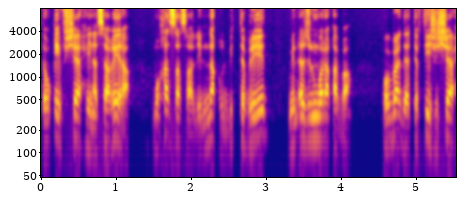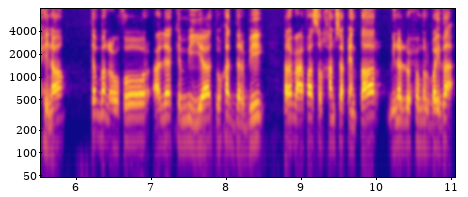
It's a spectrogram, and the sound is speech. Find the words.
توقيف شاحنة صغيرة مخصصة للنقل بالتبريد من أجل المراقبة. وبعد تفتيش الشاحنة تم العثور على كمية تقدر ب 4.5 قنطار من اللحوم البيضاء.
